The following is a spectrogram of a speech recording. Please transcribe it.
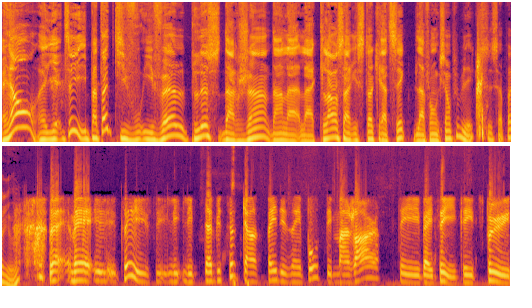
Mais non, euh, peut-être qu'ils veulent plus d'argent dans la, classe aristocratique de la fonction publique. Ça peut arriver. Ben, mais, euh, tu sais, d'habitude, quand tu payes des impôts, tu es majeur, es, ben, tu peux,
